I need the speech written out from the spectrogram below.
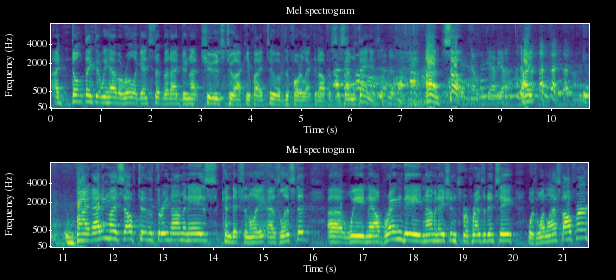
I don't think that we have a rule against it, but I do not choose to occupy two of the four elected offices simultaneously. Um, so? I, by adding myself to the three nominees conditionally as listed, uh, we now bring the nominations for presidency with one last offer.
